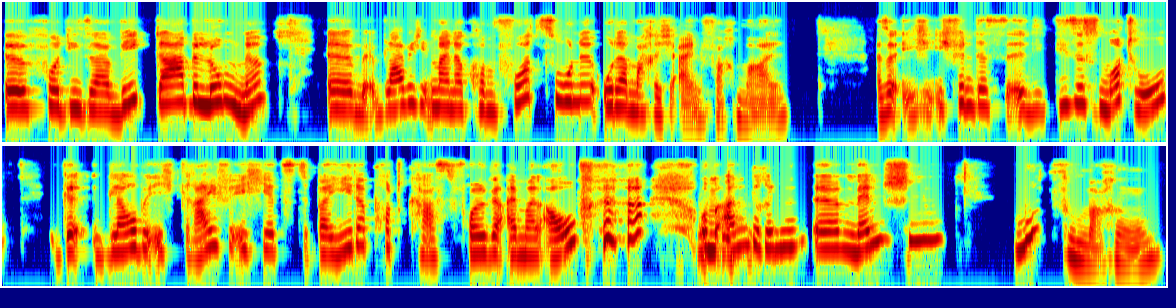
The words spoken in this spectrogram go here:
äh, vor dieser Weggabelung, ne? Äh, bleibe ich in meiner Komfortzone oder mache ich einfach mal? Also ich, ich finde, dass äh, dieses Motto, glaube ich, greife ich jetzt bei jeder Podcast-Folge einmal auf, um anderen äh, Menschen Mut zu machen.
